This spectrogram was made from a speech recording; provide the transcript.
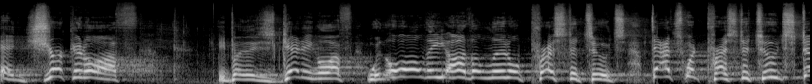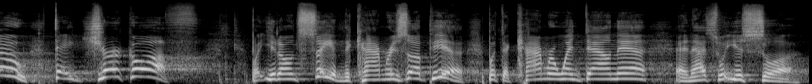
and jerking off but he's getting off with all the other little prostitutes. That's what prostitutes do. They jerk off. But you don't see him. The camera's up here. But the camera went down there, and that's what you saw.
